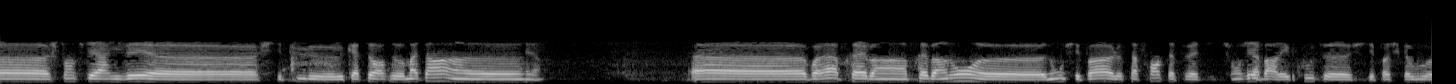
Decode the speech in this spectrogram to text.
Euh, Je pense que arriver, euh, je sais plus, le, 14 au matin. voilà, après, ben, après, ben non, non, je sais pas, le safran, ça peut être changé. La barre d'écoute, je sais pas jusqu'à où,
